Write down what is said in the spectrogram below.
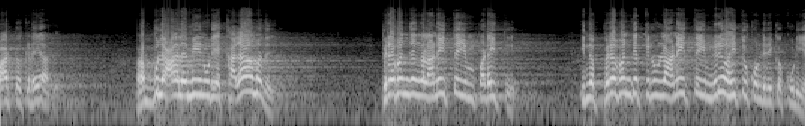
பாட்டோ கிடையாது. ரப்புல் ஆலமீனுடைய கலாம் அது. பிரபஞ்சங்கள் அனைத்தையும் படைத்து இந்த பிரபஞ்சத்தில் உள்ள அனைத்தையும் நிர்வகித்துக் கொண்டிருக்கக்கூடிய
